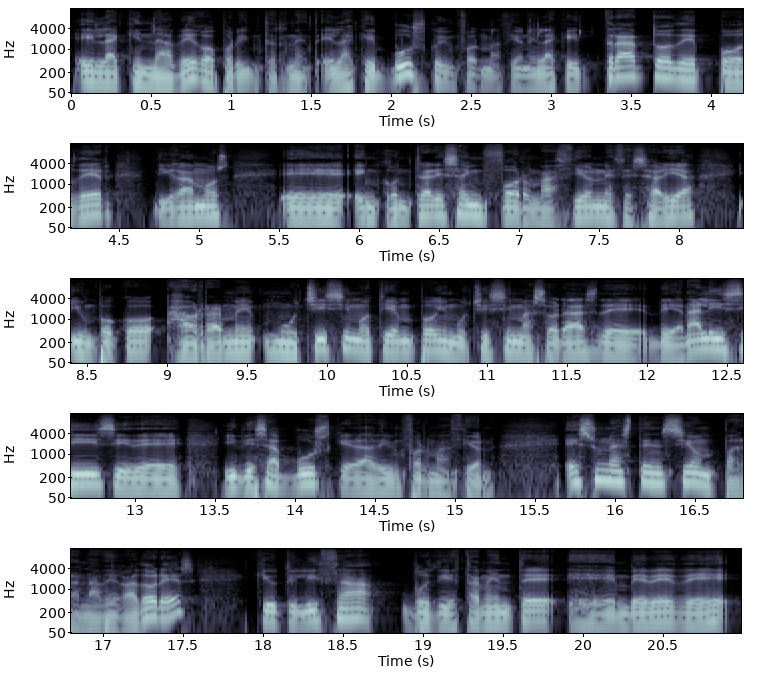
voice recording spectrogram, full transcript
en la que navego por Internet, en la que busco información, en la que trato de poder, digamos, eh, encontrar esa información necesaria y un poco ahorrarme muchísimo tiempo y muchísimas horas de, análisis y de, esa búsqueda de información. Es una extensión para navegadores que utiliza pues directamente eh, en vez de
